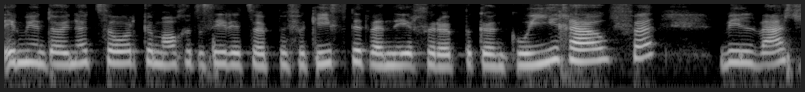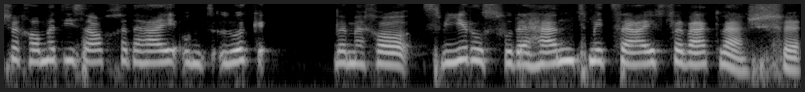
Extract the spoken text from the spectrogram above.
ihr müsst euch nicht Sorgen machen, dass ihr jetzt jemanden vergiftet, wenn ihr für jemanden einkaufen Weil waschen kann man die Sachen daheim und schauen, wenn man das Virus von der Hand mit Seife wegwaschen kann,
